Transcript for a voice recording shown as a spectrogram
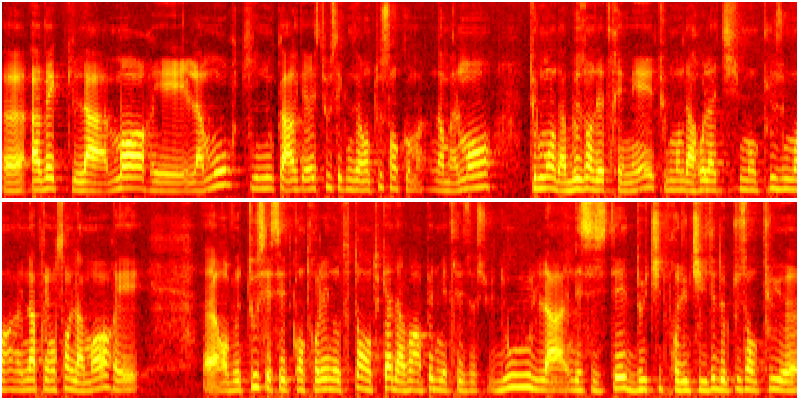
euh, avec la mort et l'amour qui nous caractérisent tous et que nous avons tous en commun. Normalement, tout le monde a besoin d'être aimé, tout le monde a relativement plus ou moins une appréhension de la mort et euh, on veut tous essayer de contrôler notre temps, en tout cas d'avoir un peu de maîtrise dessus. D'où la nécessité d'outils de productivité de plus en plus euh,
